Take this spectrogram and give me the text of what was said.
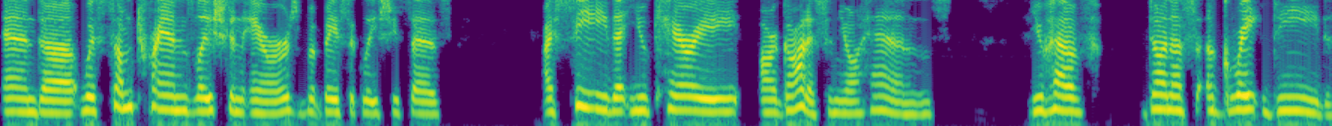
and uh, with some translation errors, but basically she says, I see that you carry our goddess in your hands. You have done us a great deed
